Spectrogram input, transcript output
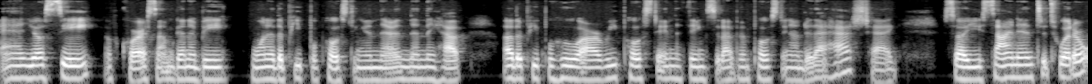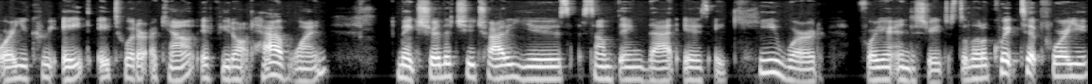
And you'll see, of course, I'm going to be one of the people posting in there. And then they have other people who are reposting the things that I've been posting under that hashtag. So you sign into Twitter or you create a Twitter account if you don't have one. Make sure that you try to use something that is a keyword for your industry. Just a little quick tip for you.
